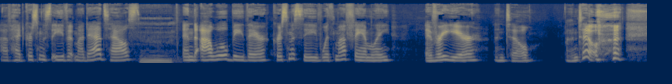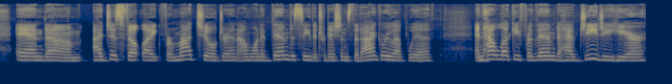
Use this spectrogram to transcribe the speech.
I've had Christmas Eve at my dad's house, and I will be there Christmas Eve with my family every year until until. and um, I just felt like for my children, I wanted them to see the traditions that I grew up with, and how lucky for them to have Gigi here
